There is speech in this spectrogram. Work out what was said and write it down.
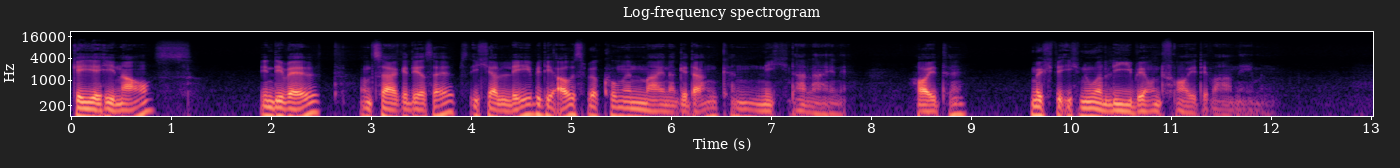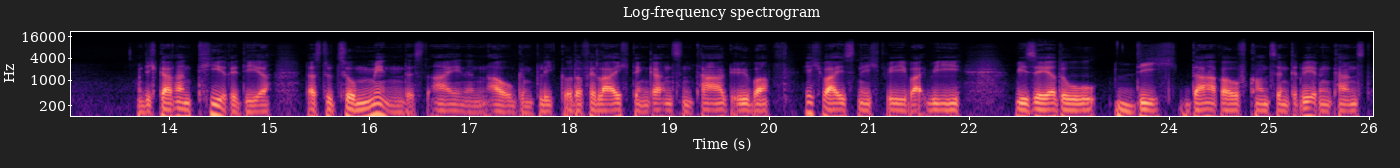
Gehe hinaus in die Welt und sage dir selbst, ich erlebe die Auswirkungen meiner Gedanken nicht alleine. Heute möchte ich nur Liebe und Freude wahrnehmen. Und ich garantiere dir, dass du zumindest einen Augenblick oder vielleicht den ganzen Tag über, ich weiß nicht, wie, wie, wie sehr du dich darauf konzentrieren kannst,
